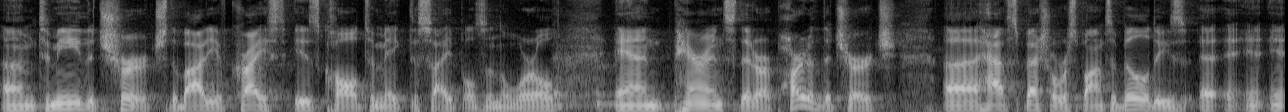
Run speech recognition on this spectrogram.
Um, to me, the church, the body of Christ, is called to make disciples in the world, and parents that are part of the church uh, have special responsibilities uh,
